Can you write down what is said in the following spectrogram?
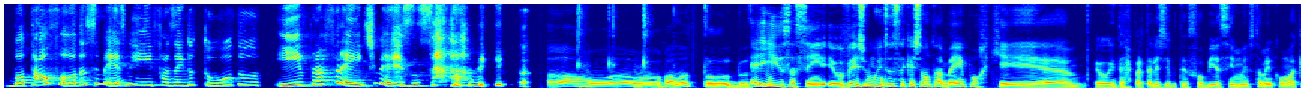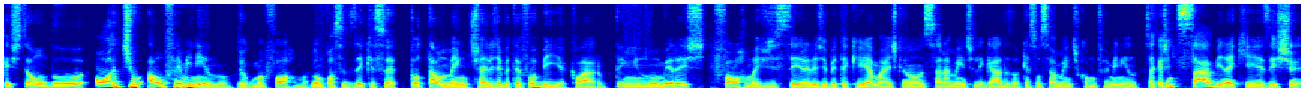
botar o foda-se mesmo e ir fazendo tudo e ir pra frente mesmo, sabe? Amo, amo, falou tudo. É isso, assim, eu vejo muito essa questão também porque eu interpreto a LGBTfobia, assim, muito também como uma questão do ódio ao feminino, de alguma forma. Não posso dizer que isso é totalmente LGBTfobia, claro. Tem inúmeras formas de ser LGBTQIA+, que não necessariamente ligadas ao que é socialmente como feminino. Só que a gente sabe, né, que existe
